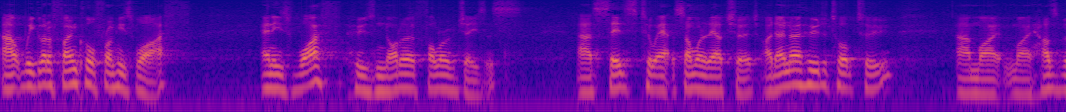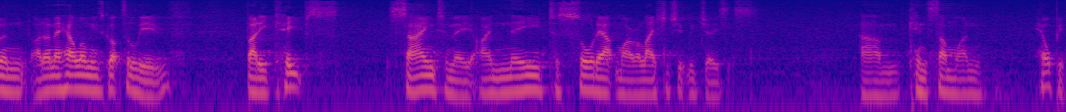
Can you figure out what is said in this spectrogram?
Uh, we got a phone call from his wife, and his wife, who's not a follower of Jesus, uh, says to our, someone at our church, I don't know who to talk to. Uh, my, my husband, I don't know how long he's got to live, but he keeps saying to me, I need to sort out my relationship with Jesus. Um, can someone help him?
